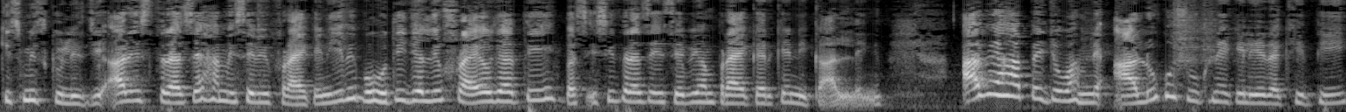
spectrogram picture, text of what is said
किशमिश को लीजिए? और इस तरह से हम इसे भी फ्राई करेंगे। ये भी बहुत ही जल्दी फ्राई हो जाती है। बस इसी तरह से इसे भी हम फ्राई करके निकाल लेंगे। अब यहाँ पे जो हमने आलू को सूखने के लिए रखी थी,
